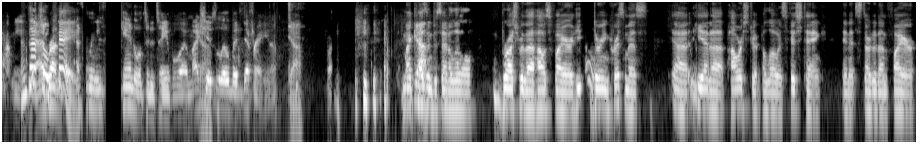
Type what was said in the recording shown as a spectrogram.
I mean, And that's I brought a okay. gasoline candle to the table. Uh, my Yeah. shit's a little bit different, you know. Yeah. My cousin just had a little brush with a house fire. He Oh. during Christmas, uh, he had a power strip below his fish tank, and it started on fire,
